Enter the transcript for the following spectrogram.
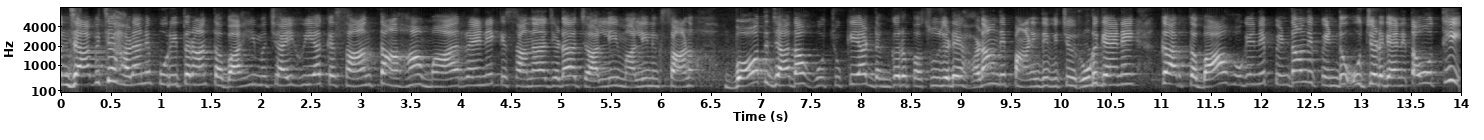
ਪੰਜਾਬ ਵਿੱਚ ਹੜ੍ਹਾਂ ਨੇ ਪੂਰੀ ਤਰ੍ਹਾਂ ਤਬਾਹੀ ਮਚਾਈ ਹੋਈ ਹੈ ਕਿਸਾਨ ਧਾਹਾਂ ਮਾਰ ਰਹੇ ਨੇ। ਕਿਸਾਨਾਂ ਦਾ ਜਿਹੜਾ ਜਾਲੀ ਮਾਲੀ ਨੁਕਸਾਨ ਬਹੁਤ ਜ਼ਿਆਦਾ ਹੋ ਚੁੱਕਿਆ ਡੰਗਰ, ਪਸ਼ੂ ਜਿਹੜੇ ਹੜ੍ਹਾਂ ਦੇ ਪਾਣੀ ਦੇ ਵਿੱਚ ਰੁੜ ਗਏ ਨੇ, ਘਰ ਤਬਾਹ ਹੋ ਗਏ ਨੇ, ਪਿੰਡਾਂ ਦੇ ਪਿੰਡ ਉਜੜ ਗਏ ਨੇ। ਤਾਂ ਉੱਥੇ ਹੀ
